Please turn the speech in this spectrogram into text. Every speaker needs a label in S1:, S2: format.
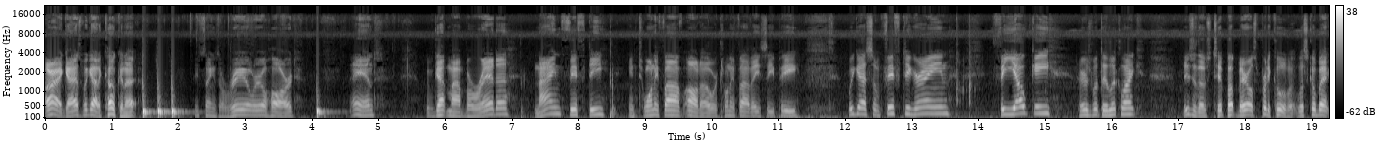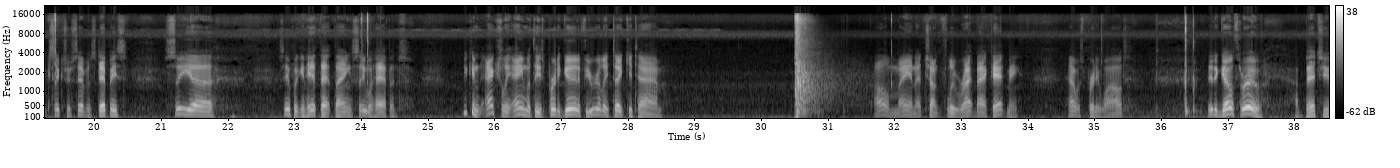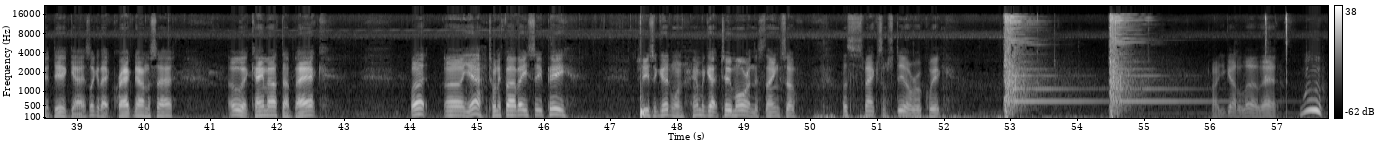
S1: All right, guys, we got a coconut. These things are real, real hard. And we've got my Beretta 950 in 25 auto or 25 ACP. We got some 50 grain Fiocchi. Here's what they look like. These are those tip up barrels, pretty cool. But let's go back six or seven steppies. See, uh, see if we can hit that thing, see what happens. You can actually aim with these pretty good if you really take your time. Oh man, that chunk flew right back at me. That was pretty wild. Did it go through? I bet you it did, guys. Look at that crack down the side. Oh, it came out the back. But, uh, yeah, 25 ACP. She's a good one. And we got two more in this thing, so let's smack some steel real quick. Oh, you gotta love that. Woo!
